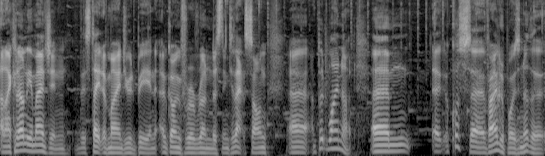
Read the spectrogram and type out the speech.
and I can only imagine the state of mind you would be in going for a run listening to that song. Uh, but why not? Um, uh, of course, uh, Viagra Boys, another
